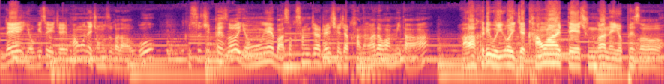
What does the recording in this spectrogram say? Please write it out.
근데 여기서 이제 황혼의 정수가 나오고 그 수집해서 영웅의 마석 상자를 제작 가능하다고 합니다. 아 그리고 이거 이제 강화할 때 중간에 옆에서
